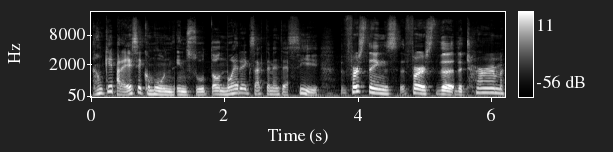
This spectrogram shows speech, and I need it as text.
aunque parece como un insulto, no era exactamente así. First things first, the, the term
